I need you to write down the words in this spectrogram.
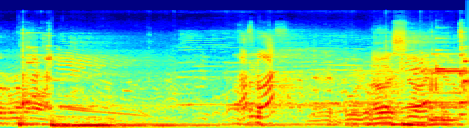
maturno. Mas, Mas. Nasun.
